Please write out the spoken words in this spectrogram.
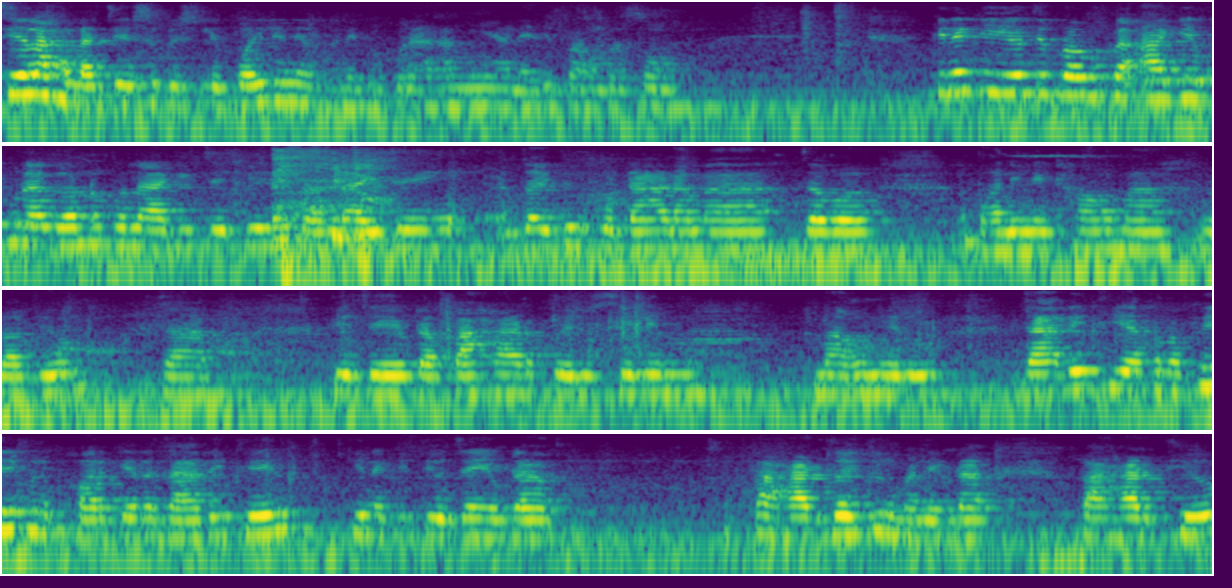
चेलाहरूलाई चाहिँ यसो क्रिस्टले पहिले नै भनेको कुरा हामी यहाँनिर पाउँदछौँ। किनकि यो चाहिँ प्रभुको आज्ञा पुरा गर्नको लागि चाहिँ पीडितहरूलाई चाहिँ जैतुनको डाँडामा जब भनिने ठाउँमा लग्यो जहाँ त्यो चाहिँ एउटा पाहाड पेरुसेलेममा उनीहरू जाँदै थिए अथवा फेरि पनि फर्केर जाँदै थिए किनकि त्यो चाहिँ एउटा पाहाड जैतुन भन्ने एउटा पाहाड थियो।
